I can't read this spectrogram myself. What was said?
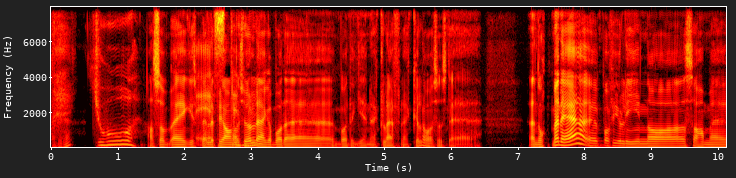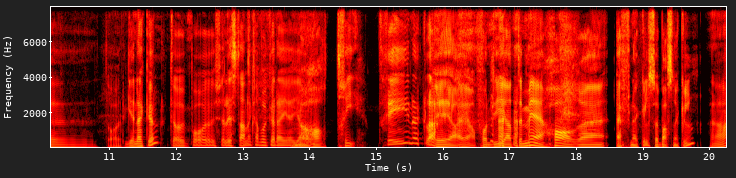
Har de det? Jo! Altså, jeg spiller piano sjøl. Jeg har både, både G-nøkkel og F-nøkkel, og jeg syns det er nok med det. På fiolin og så har vi er G-nøkkel. På cellistene kan bruke det. Vi har tre. Tre nøkler. Ja, ja. Fordi at vi har eh, F-nøkkel, som er bassnøkkelen. Ja.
